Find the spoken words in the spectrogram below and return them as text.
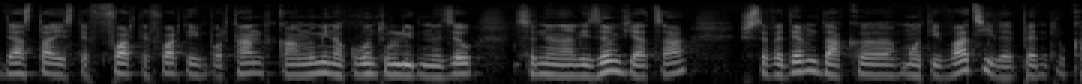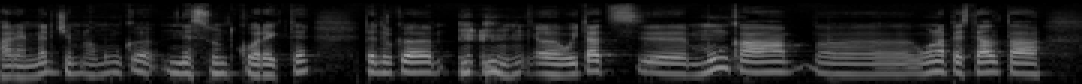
De asta este foarte, foarte important ca în lumina Cuvântului lui Dumnezeu să ne analizăm viața și să vedem dacă motivațiile pentru care mergem la muncă ne sunt corecte, pentru că, uh, uitați, uh, munca uh, una peste alta uh,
